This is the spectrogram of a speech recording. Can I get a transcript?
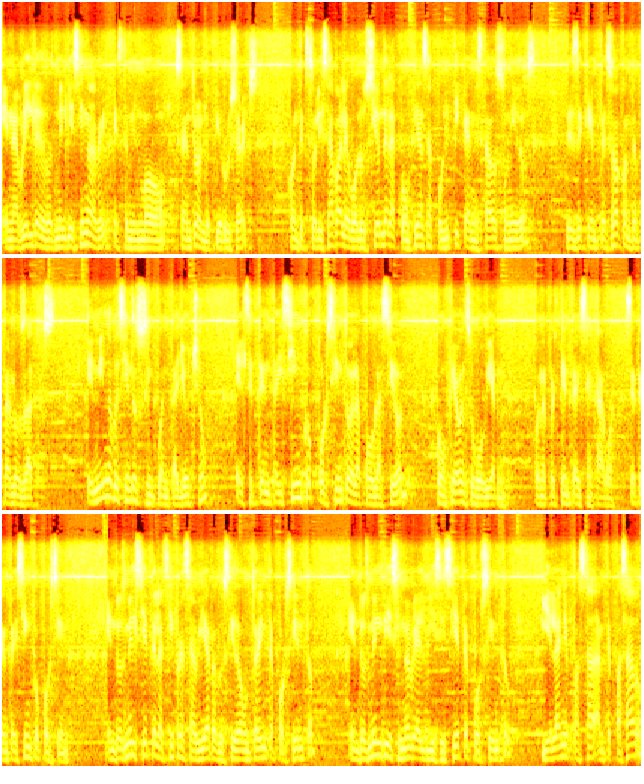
En abril de 2019, este mismo centro, el de Pew Research, contextualizaba la evolución de la confianza política en Estados Unidos desde que empezó a contemplar los datos. En 1958, el 75% de la población confiaba en su gobierno, con el presidente Eisenhower, 75%. En 2007 la cifra se había reducido a un 30%, en 2019 al 17% y el año pasado, antepasado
